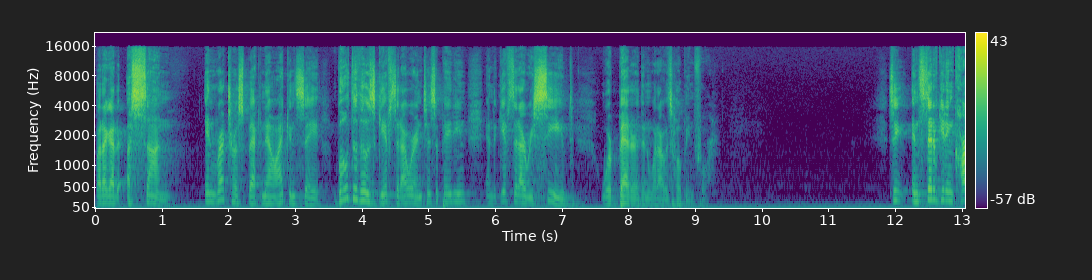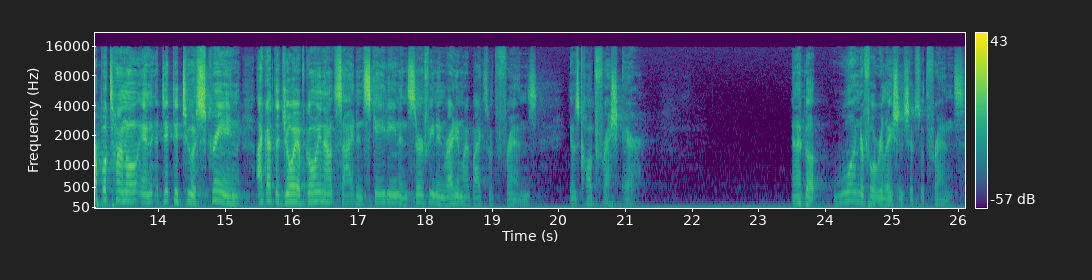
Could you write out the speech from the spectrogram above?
but I got a son. In retrospect, now I can say both of those gifts that I were anticipating and the gifts that I received were better than what I was hoping for. See, instead of getting carpal tunnel and addicted to a screen, I got the joy of going outside and skating and surfing and riding my bikes with friends. It was called fresh air. And I built wonderful relationships with friends.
